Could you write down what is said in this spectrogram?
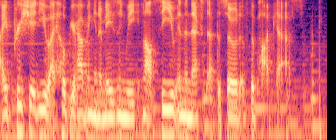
I appreciate you. I hope you're having an amazing week, and I'll see you in the next episode of the podcast.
